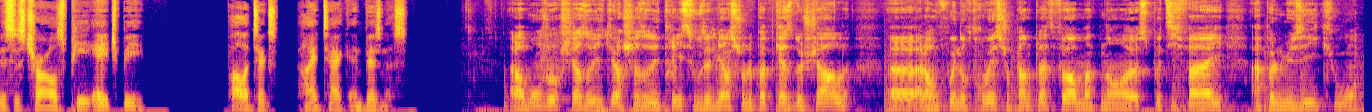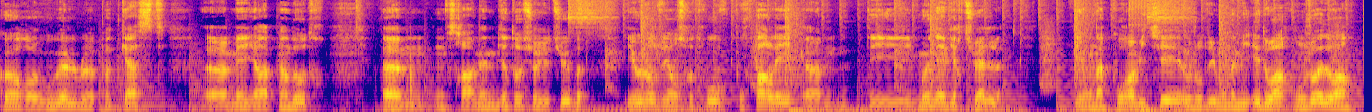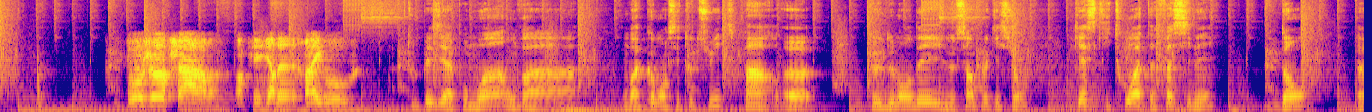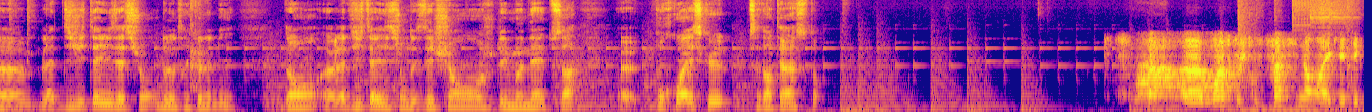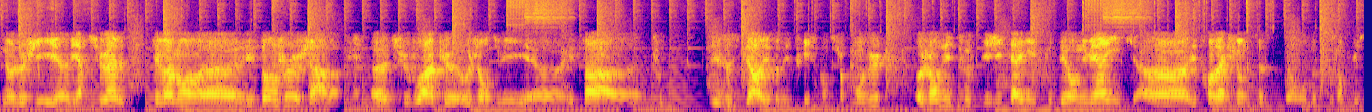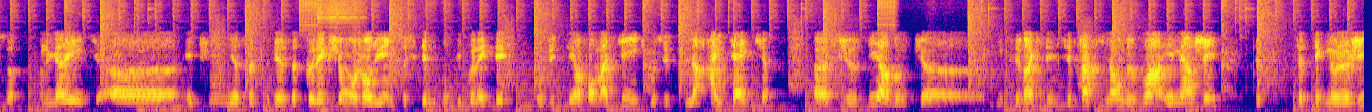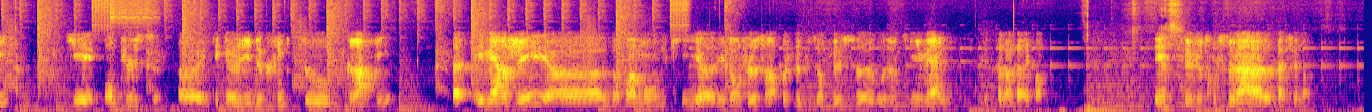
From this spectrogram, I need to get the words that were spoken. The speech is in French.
This is Charles PHB. Politics, High Tech and Business. Alors bonjour chers auditeurs, chères auditrices, vous êtes bien sur le podcast de Charles. Euh, alors vous pouvez nous retrouver sur plein de plateformes maintenant, euh, Spotify, Apple Music ou encore euh, Google Podcast, mais il y en a plein d'autres. On sera même bientôt sur YouTube. Et aujourd'hui on se retrouve pour parler des monnaies virtuelles. Et on a pour invité aujourd'hui mon ami Edouard. Bonjour Edouard. Bonjour Charles, un plaisir d'être avec vous. Tout le plaisir est pour moi. On va, commencer tout de suite par euh, te demander une simple question. Qu'est-ce qui, toi, t'a fasciné dans euh, la digitalisation de notre économie, dans euh, la digitalisation des échanges, des monnaies, tout ça? Pourquoi est-ce que ça t'intéresse autant? Bah, euh, moi, ce que je trouve fascinant avec les technologies euh, virtuelles, c'est vraiment euh, les enjeux, Charles. Euh, tu vois qu'aujourd'hui, et ça, tous les auditeurs et les auditrices ont sûrement vu, aujourd'hui tout se digitalise, tout est en numérique, euh, les transactions se font de plus en plus en numérique, euh, et puis il y, a cette, il y a cette connexion aujourd'hui, une société beaucoup plus connectée aux outils informatiques, aux outils de la high-tech, euh, si j'ose dire. Donc, c'est vrai que c'est fascinant de voir émerger cette, technologie qui est en plus euh, une technologie de cryptographie, euh, émerger euh, dans un monde qui, euh, les enjeux se rapprochent de plus en plus aux outils numériques. C'est très intéressant. Et Merci. je trouve cela passionnant.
